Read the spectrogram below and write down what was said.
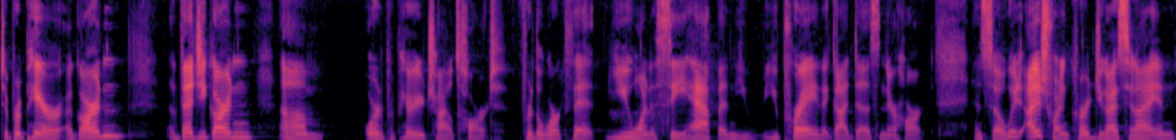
to prepare a garden a veggie garden, um, or to prepare your child's heart for the work that you want to see happen. You you pray that God does in their heart, and so we, I just want to encourage you guys tonight, and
